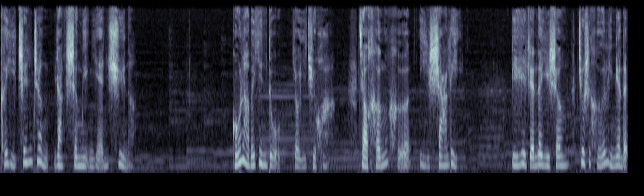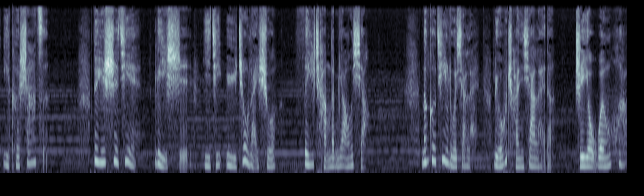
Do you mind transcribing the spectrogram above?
可以真正让生命延续呢？古老的印度有一句话，叫“恒河一沙粒”，比喻人的一生就是河里面的一颗沙子。对于世界、历史以及宇宙来说，非常的渺小。能够记录下来、流传下来的，只有文化。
